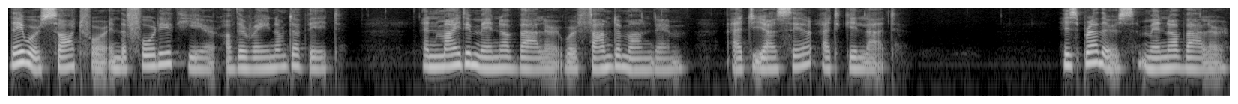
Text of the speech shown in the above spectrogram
They were sought for in the fortieth year of the reign of David, and mighty men of valor were found among them at Jazer at Gilad. His brothers, men of valor,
